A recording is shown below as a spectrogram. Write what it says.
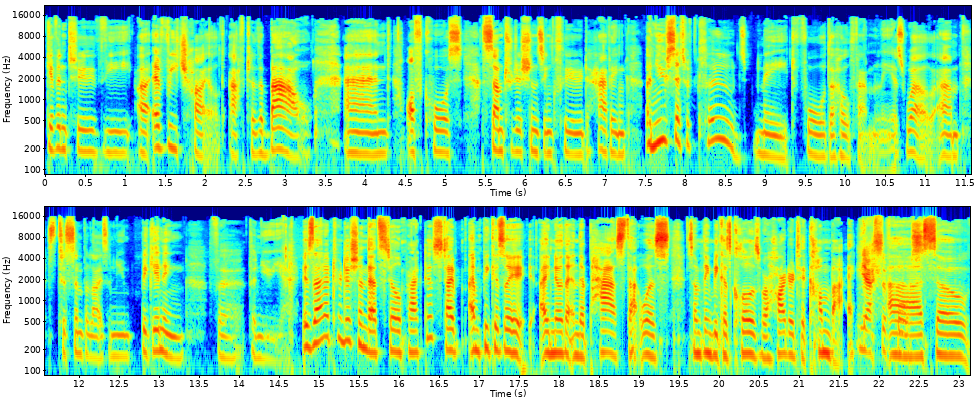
given to the uh, every child after the bow. And of course, some traditions include having a new set of clothes made for the whole family as well, um, to symbolize a new beginning for the new year. Is that a tradition that's still practiced? I, I'm because I, I know that in the past that was something because clothes were harder to come by. Yes, of Uh, so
